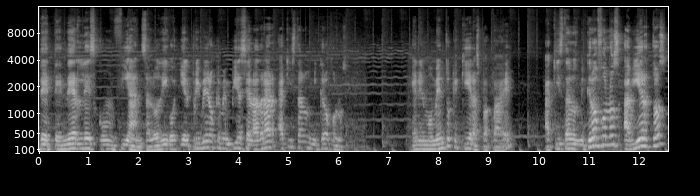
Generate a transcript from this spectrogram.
de tenerles confianza, lo digo. Y el primero que me empiece a ladrar, aquí están los micrófonos. En el momento que quieras, papá, ¿eh? Aquí están los micrófonos abiertos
